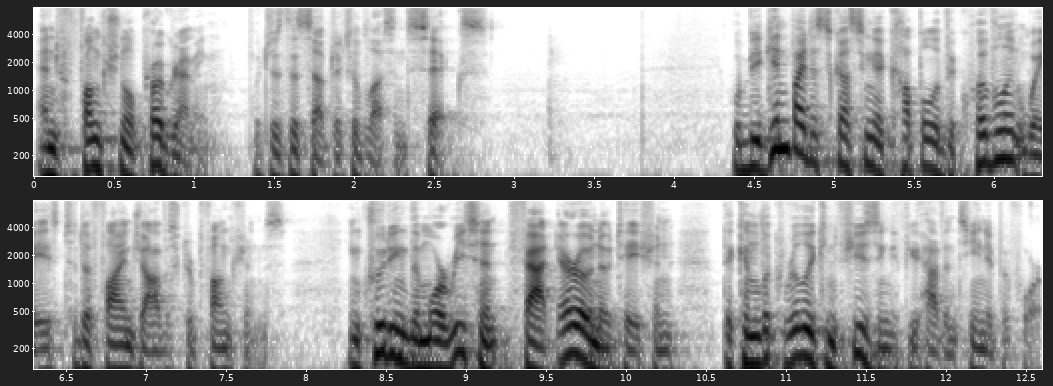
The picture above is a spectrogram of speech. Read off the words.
and functional programming, which is the subject of Lesson 6. We'll begin by discussing a couple of equivalent ways to define JavaScript functions, including the more recent fat arrow notation that can look really confusing if you haven't seen it before.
